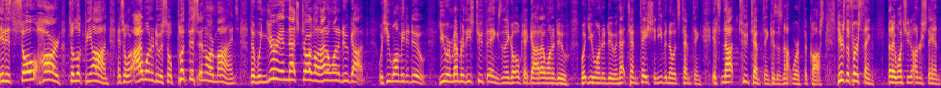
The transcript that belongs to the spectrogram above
It is so hard to look beyond. And so, what I want to do is so put this in our minds that when you're you're in that struggle and I don't want to do God what you want me to do, you remember these two things and they go, okay, God, I want to do what you want to do. And that temptation, even though it's tempting, it's not too tempting because it's not worth the cost. Here's the first thing that I want you to understand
